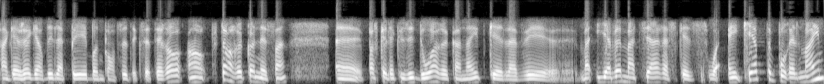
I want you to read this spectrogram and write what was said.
s'engager à garder la paix, bonne conduite, etc. En, tout en reconnaissant euh, parce que l'accusée doit reconnaître qu'elle avait, euh, il y avait matière à ce qu'elle soit inquiète pour elle-même,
